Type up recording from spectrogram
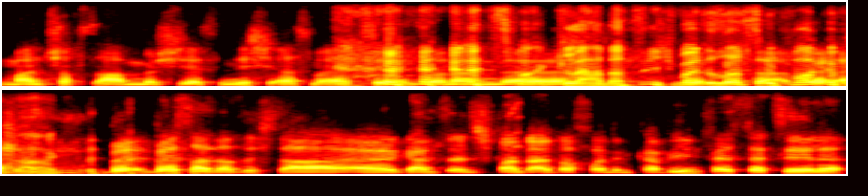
Mannschaftsabend möchte ich jetzt nicht erstmal erzählen, sondern. das war äh, klar, dass ich wollte sonst nicht vorgefragt. besser, dass ich da äh, ganz entspannt einfach von dem Kabinenfest erzähle.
